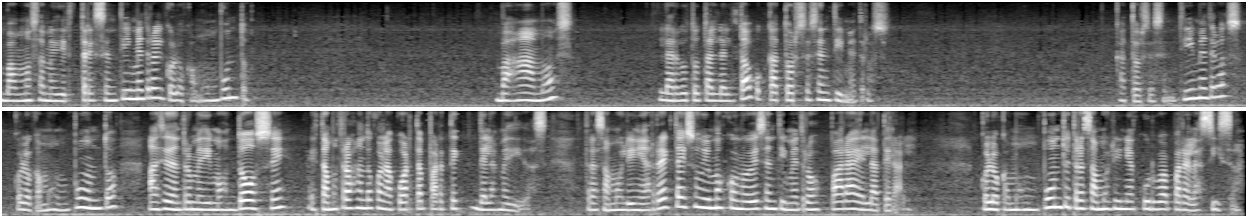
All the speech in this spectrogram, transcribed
vamos a medir 3 centímetros y colocamos un punto. Bajamos largo total del top 14 centímetros. 14 centímetros, colocamos un punto, hacia adentro medimos 12, estamos trabajando con la cuarta parte de las medidas. Trazamos línea recta y subimos con 9 centímetros para el lateral. Colocamos un punto y trazamos línea curva para la sisa.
